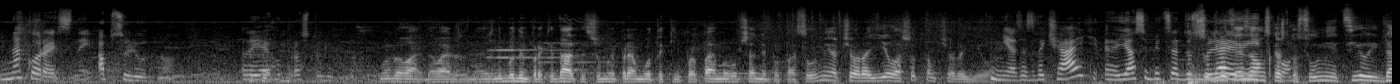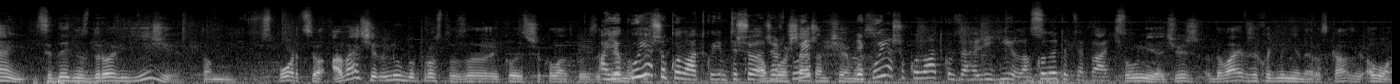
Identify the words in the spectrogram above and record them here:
не корисний, абсолютно. Але я його просто люблю. Ну давай, давай вже знаєш, не будемо прикидатись, що ми прямо такі ПП, ми взагалі не ПП. Соломія вчора їла, що ти там вчора їла? Ні, зазвичай е, я собі це Дивіться, дозволяю я вам рідко. скажу, що Соломія цілий день сидить на здоровій їжі, там спорт, все, а вечір любить просто за якоюсь шоколадкою А закинути. яку я шоколадку їм? Ти що, Або жартуєш? ще там чимось. Яку я шоколадку взагалі їла? Коли ти це бачиш? Соломія, чуєш, давай вже хоч мені не розказуй. Алло,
